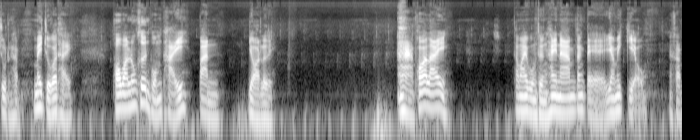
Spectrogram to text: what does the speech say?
จุดครับ ไม่จุดก็ไถ พอวันรุ่งขึ้นผมไถปั่นหยอดเลย อ่า เพราะอะไรทำไมผมถึงให้น้ำตั้งแต่ยังไม่เกี่ยวนะครับ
